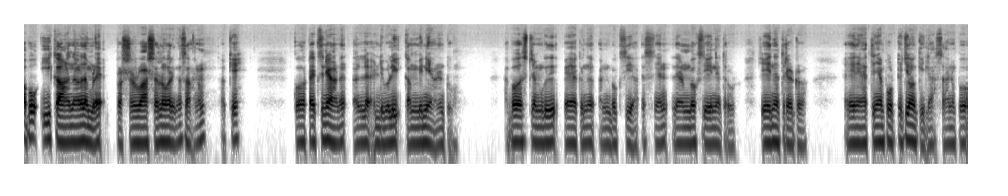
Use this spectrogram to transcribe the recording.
അപ്പോൾ ഈ കാണുന്നതാണ് നമ്മളെ പ്രഷർ വാഷർ എന്ന് പറയുന്ന സാധനം. ഓക്കെ? കോർട്ടെക്സിന്റെ ആണ്. നല്ല അടിപൊളി കമ്പനിയാണ് കേട്ടോ അപ്പോൾ ഫസ്റ്റ് നമുക്ക് ഇത് പാക്കൊന്ന് അൺബോക്സ് ചെയ്യാം. ഞാൻ ഇത് അൺബോക്സ് ചെയ്യുന്ന എത്ര ചെയ്യുന്ന എത്ര കേട്ടോ നേരത്തെ ഞാൻ പൊട്ടിച്ച് നോക്കിയില്ല. സാധനം ഇപ്പോൾ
